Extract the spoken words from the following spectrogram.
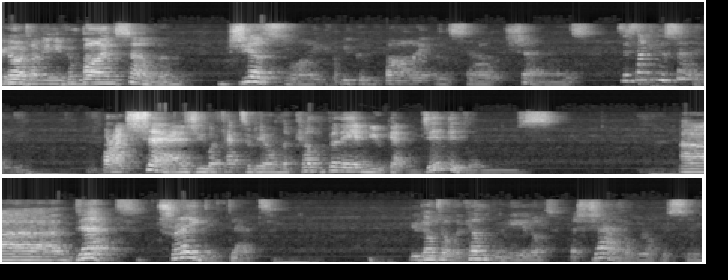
You know what I mean? You can buy and sell them just like you can buy and sell shares. It's exactly the same. All right, shares, you effectively own the company and you get dividends. Uh, debt, traded debt. You don't own the company, you're not a shareholder, obviously.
